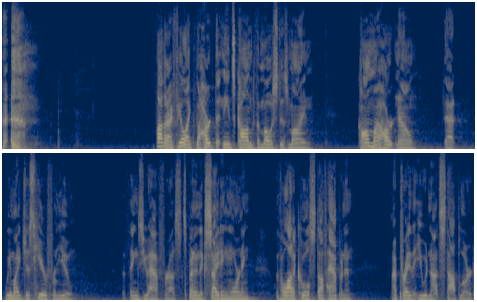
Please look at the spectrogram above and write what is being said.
Father, I feel like the heart that needs calmed the most is mine. Calm my heart now that we might just hear from you the things you have for us. It's been an exciting morning with a lot of cool stuff happening. I pray that you would not stop, Lord,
